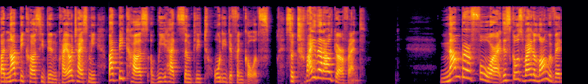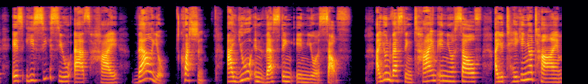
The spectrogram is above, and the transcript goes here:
but not because he didn't prioritize me, but because we had simply totally different goals. So try that out, girlfriend. Number four, this goes right along with it, is he sees you as high value. Question Are you investing in yourself? Are you investing time in yourself? Are you taking your time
